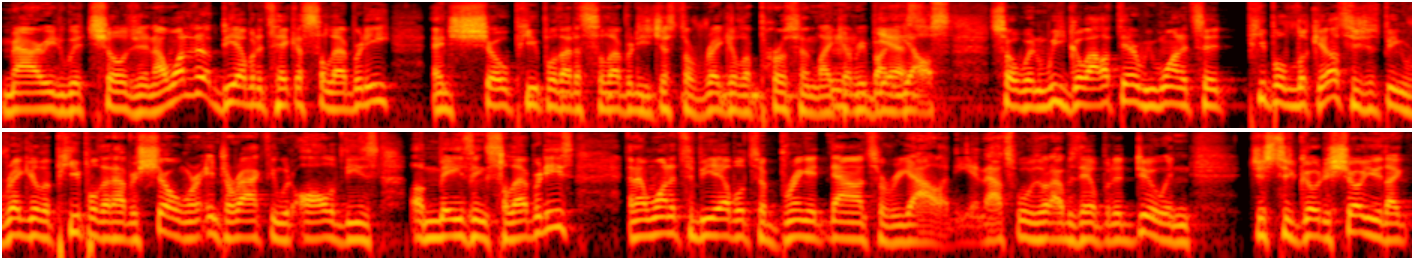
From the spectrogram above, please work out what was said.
married with children. I wanted to be able to take a celebrity and show people that a celebrity is just a regular person like mm, everybody yes. else. So when we go out there, we wanted to people look at us as just being regular people that have a show and we're interacting with all of these amazing celebrities. And I wanted to be able to bring it down to reality. And that's what I was able to do. And just to go to show you, like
